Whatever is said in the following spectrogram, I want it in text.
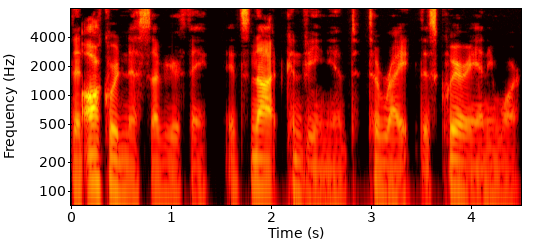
the awkwardness of your thing. It's not convenient to write this query anymore.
